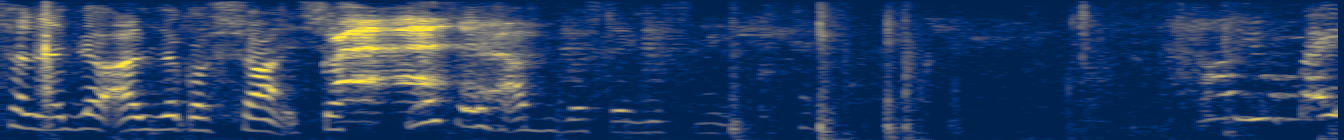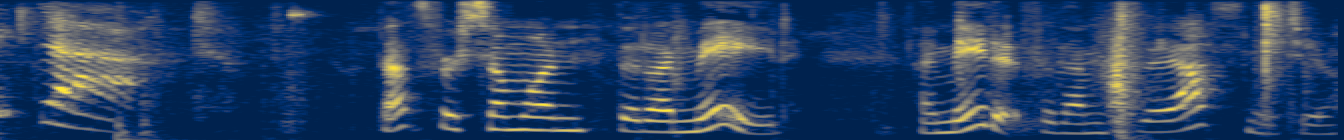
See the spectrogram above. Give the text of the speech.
So I look, I look shy. So you say happy birthday with me. How you make that? That's for someone that I made. I made it for them because they asked me to.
